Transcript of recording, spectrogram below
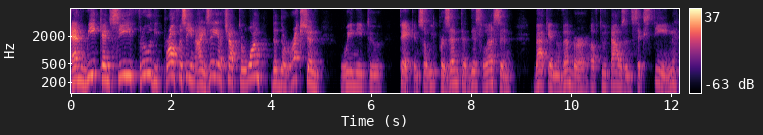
And we can see through the prophecy in Isaiah chapter 1 the direction we need to take. And so we presented this lesson back in November of 2016.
